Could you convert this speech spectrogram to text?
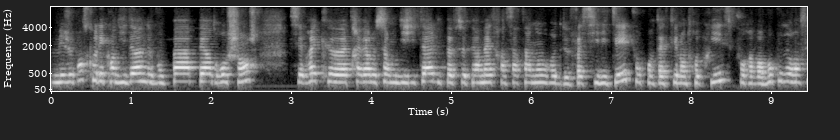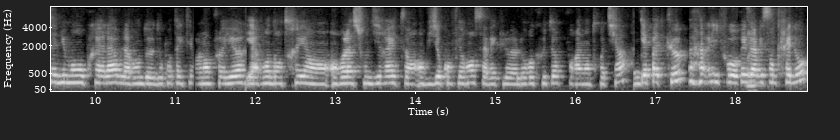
mais je pense que les candidats ne vont pas perdre au change. C'est vrai qu'à travers le salon digital, ils peuvent se permettre un certain nombre de facilités pour contacter l'entreprise, pour avoir beaucoup de renseignements au préalable avant de, de contacter l'employeur et avant d'entrer en, en, relation directe, en, en visioconférence avec le, le, recruteur pour un entretien. Il n'y a pas de queue, il faut réserver son créneau.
